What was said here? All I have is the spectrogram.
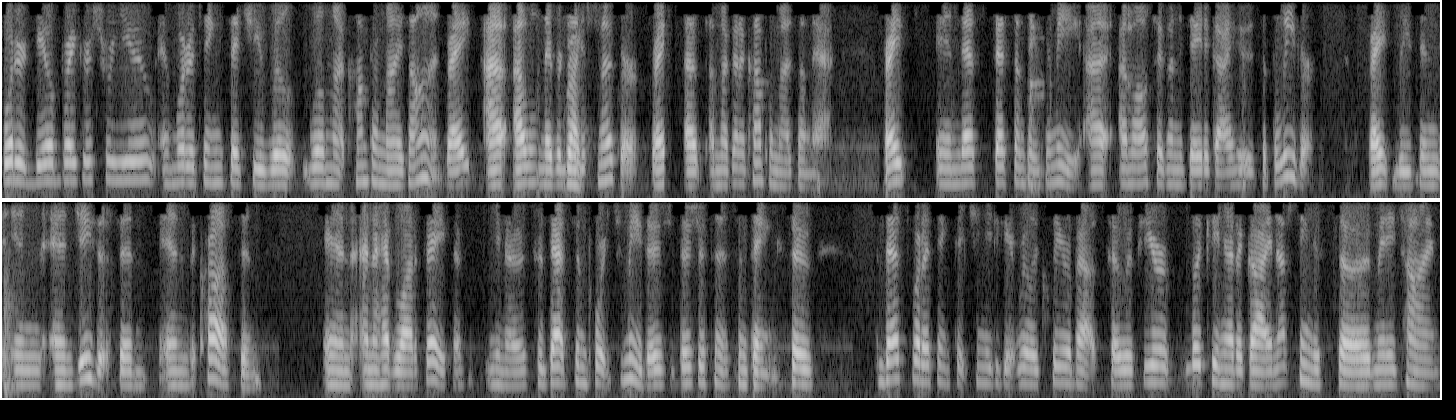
what are deal breakers for you and what are things that you will will not compromise on right? I i will never date right. a smoker right? I, i'm not going to compromise on that right? And that's that's something for me. I i'm also going to date a guy who's a believer right? Believes in in in jesus and and the cross and and and i have a lot of faith you know so that's important to me. Those those are some, things. So that's what I think that you need to get really clear about. So if you're looking at a guy, and I've seen this so many times,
